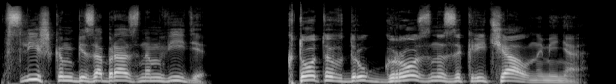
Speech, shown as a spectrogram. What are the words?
в слишком безобразном виде — кто-то вдруг грозно закричал на меня.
